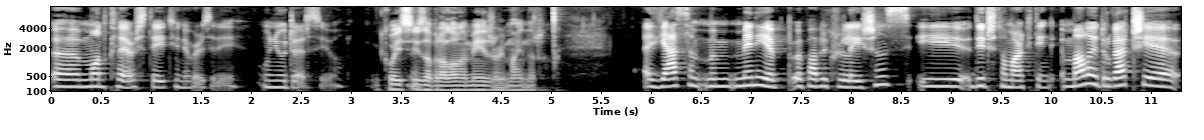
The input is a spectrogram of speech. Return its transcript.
e, Montclair State University u New Jerseyu. Koji si izabrala na major i minor? E, Ja sam, meni je public relations i digital marketing. Malo je drugačije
